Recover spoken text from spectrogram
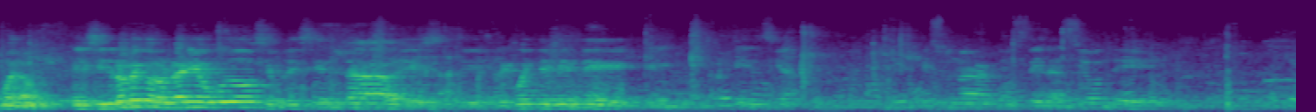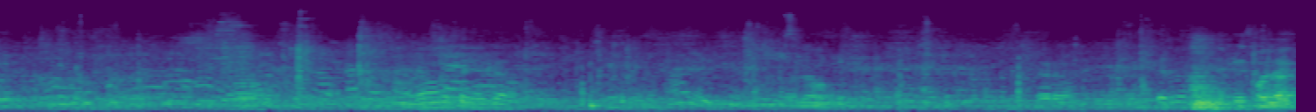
Bueno, coronario agudo se presenta este, frecuentemente en emergencia. Es una constelación de... Hola.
